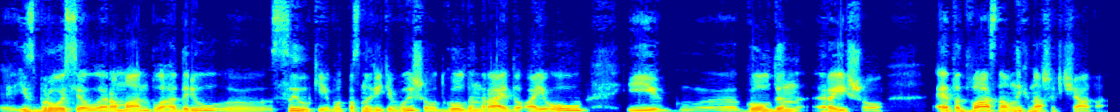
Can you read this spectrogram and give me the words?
и сбросил роман «Благодарю». Э, ссылки, вот посмотрите, выше, вот Golden Ride.io и э, Golden Ratio. Это два основных наших чата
